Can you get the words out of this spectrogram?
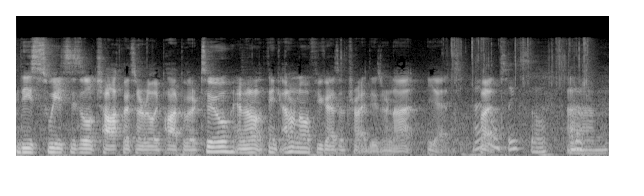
These sweets, these little chocolates are really popular too, and I don't think, I don't know if you guys have tried these or not yet, I but don't think so. I don't, um,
